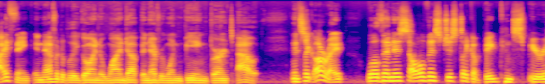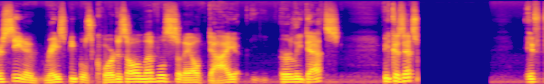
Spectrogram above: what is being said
I think, inevitably going to wind up in everyone being burnt out. And it's like, all right, well, then is all this just like a big conspiracy to raise people's cortisol levels so they all die early deaths? Because that's if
